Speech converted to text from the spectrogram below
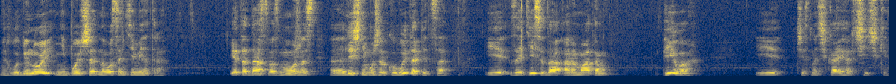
Глубиной не больше одного сантиметра. Это даст возможность э, лишнему жирку вытопиться и зайти сюда ароматом пива и чесночка и горчички.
